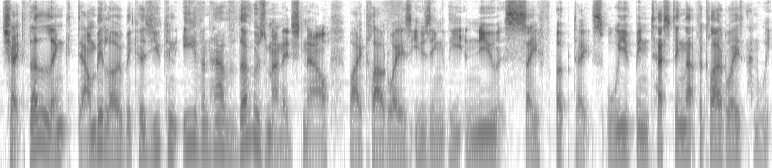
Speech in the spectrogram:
check the link down below because you can even have those managed now by Cloudways using the new safe updates. We've been testing that for Cloudways and we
